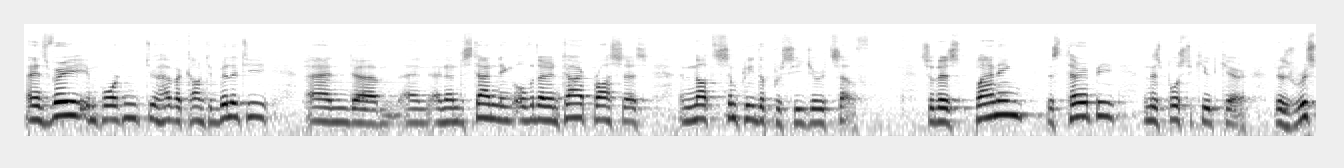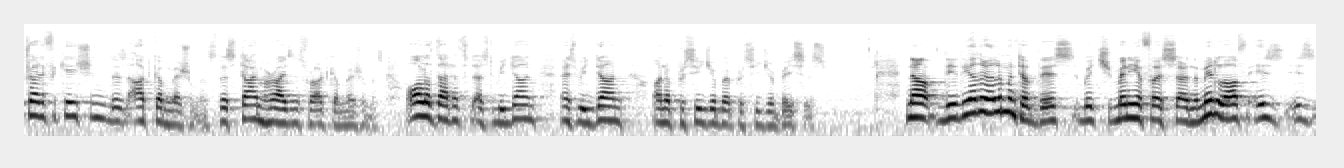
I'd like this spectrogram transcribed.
And it's very important to have accountability and, um, and, and understanding over that entire process and not simply the procedure itself. So there's planning, there's therapy, and there's post-acute care. There's risk stratification, there's outcome measurements, there's time horizons for outcome measurements. All of that has, has to be done, and has to be done on a procedure-by-procedure -procedure basis. Now, the, the other element of this, which many of us are in the middle of, is, is,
